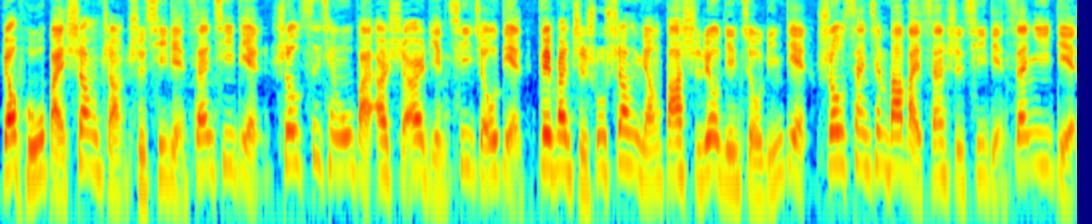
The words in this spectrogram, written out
标普五百上涨十七点三七点，收四千五百二十二点七九点，非半指数上扬八十六点九零点，收三千八百三十七点三一点。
